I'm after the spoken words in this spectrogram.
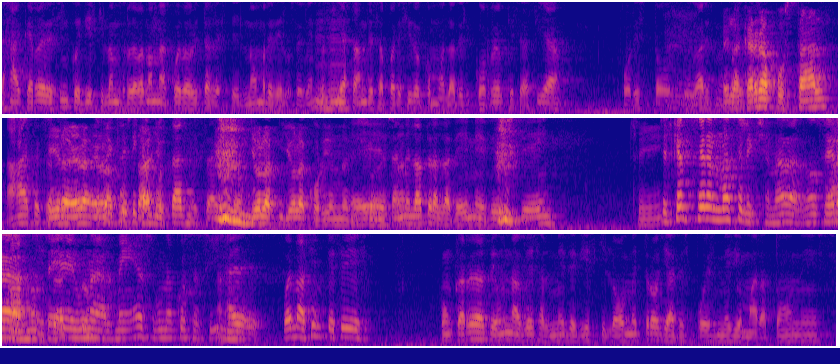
Ajá, carreras de 5 y 10 kilómetros. La verdad no me acuerdo ahorita este, el nombre de los eventos que ya están desaparecidos, como la del correo que se hacía por estos lugares. me En la carrera postal. Ajá, esa Sí, carrera, era, era, carrera era atlética postal. Yo- postal, exacto. Yo la, yo la corrí en una edición Eh, esa. también la otra, la de MBS. Sí. Es que antes eran más seleccionadas, ¿no? O sea, era, Ajá, no sé, exacto. una al mes, una cosa así. ¿no? Ajá, eh, bueno, así empecé con carreras de una vez al mes de 10 kilómetros, ya después medio maratones.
